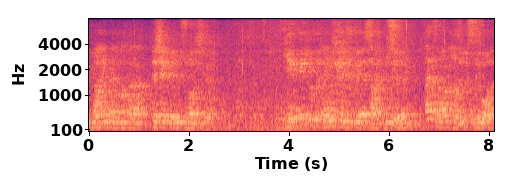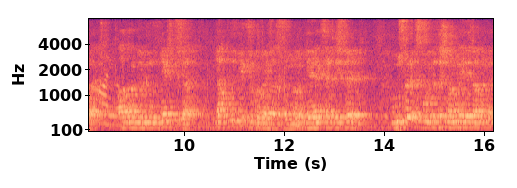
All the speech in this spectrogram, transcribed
İbrahim El Bakan'a teşekkürlerimi sunmak istiyorum. 21 yıllık engin tecrübeye sahip Rusya'nın her zaman hazırlık sınıfı olarak yaptığı birçok organizasyonunu gelenekselleştirerek uluslararası boyuta taşımanın heyecanı ve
